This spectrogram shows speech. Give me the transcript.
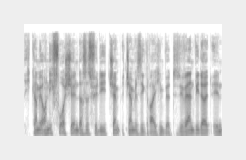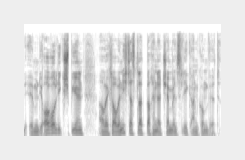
ich kann mir auch nicht vorstellen, dass es für die Champions League reichen wird. Sie werden wieder in, in die Euroleague spielen, aber ich glaube nicht, dass Gladbach in der Champions League ankommen wird.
